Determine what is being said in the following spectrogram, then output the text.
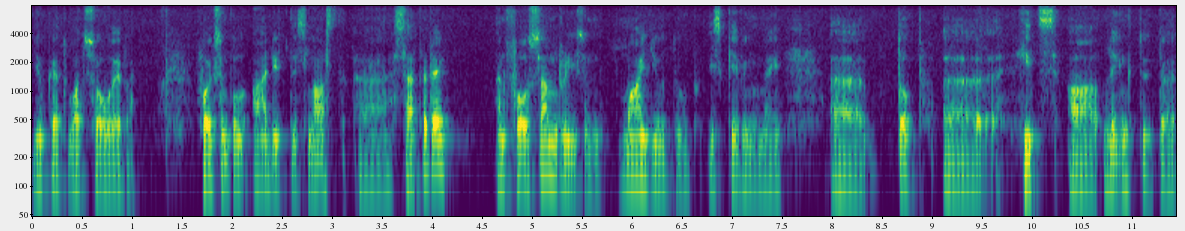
you get whatsoever. For example, I did this last uh, Saturday, and for some reason, my YouTube is giving me uh, top uh, hits are linked to the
